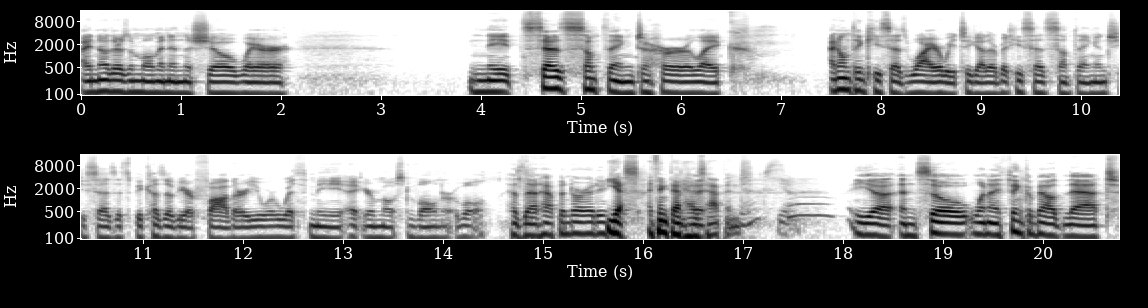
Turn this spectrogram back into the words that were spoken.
I know there's a moment in the show where Nate says something to her like, I don't think he says, Why are we together? But he says something, and she says, It's because of your father. You were with me at your most vulnerable. Has that happened already? Yes, I think that has Okay. happened. Yeah. And so when I think about that,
